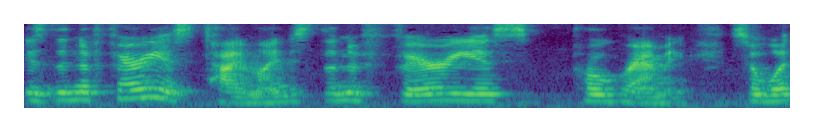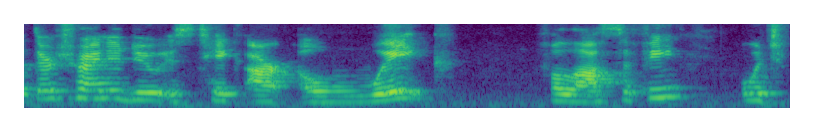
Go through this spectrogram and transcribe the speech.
is the nefarious timeline it's the nefarious programming so what they're trying to do is take our awake philosophy which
